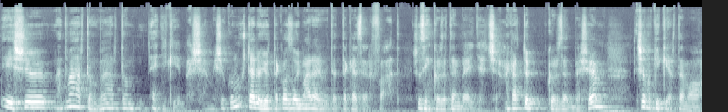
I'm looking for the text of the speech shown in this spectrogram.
és hát vártam, vártam, egyik évben sem. És akkor most előjöttek azzal, hogy már elültettek ezer fát, és az én körzetemben egyet sem, meg hát több körzetben sem, és akkor kikértem a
